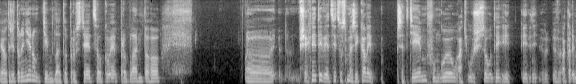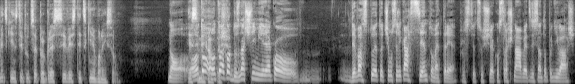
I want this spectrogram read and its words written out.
Jo, takže to není jenom tímhle, to prostě je celkově problém toho, uh, všechny ty věci, co jsme říkali předtím, fungují, ať už jsou ty i, i, akademické instituce progresivistický nebo nejsou. No, ono to, ono to jako do značné míry jako devastuje to, čemu se říká scientometrie, prostě, což je jako strašná věc, když se na to podíváš.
